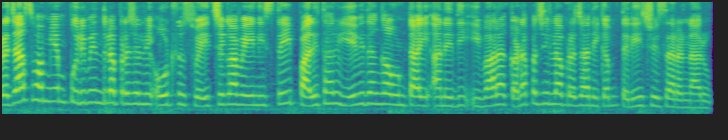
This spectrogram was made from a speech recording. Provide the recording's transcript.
ప్రజాస్వామ్యం పులివెందుల ప్రజల్ని ఓట్లు స్వేచ్ఛగా వేయనిస్తే ఫలితాలు ఏ విధంగా ఉంటాయి అనేది ఇవాళ కడప జిల్లా ప్రజానీకం తెలియజేశారన్నారు.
